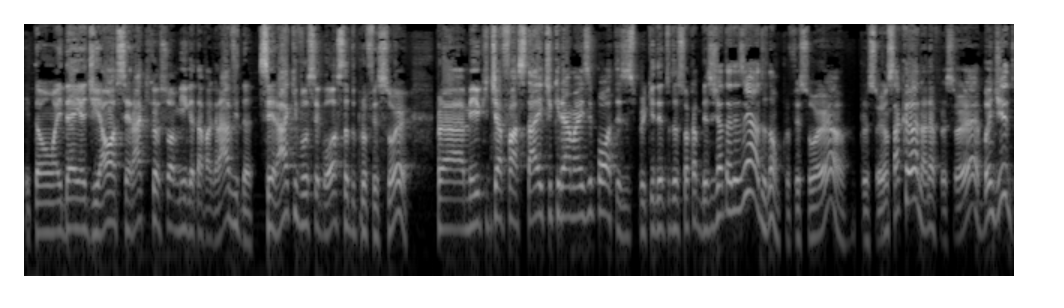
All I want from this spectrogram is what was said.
Então a ideia de, ó, oh, será que a sua amiga estava grávida? Será que você gosta do professor? Para meio que te afastar e te criar mais hipóteses, porque dentro da sua cabeça já tá desenhado. Não, professor, o professor é um sacana, né? Professor é bandido.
